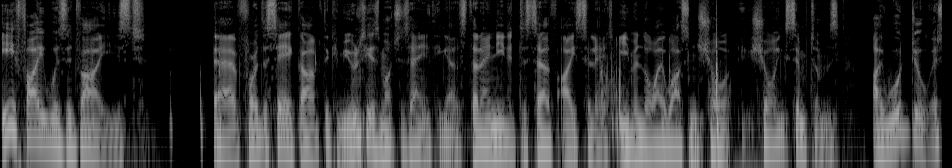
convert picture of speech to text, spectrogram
If I was advised uh, for the sake of the community as much as anything else, that I needed to self isolate, even though I wasn't show- showing symptoms, I would do it,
